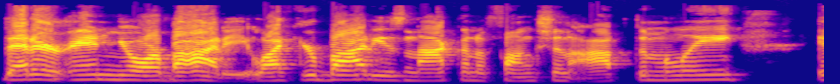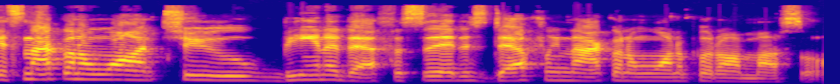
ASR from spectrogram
that are in your body. Like your body is not going to function optimally. It's not going to want to be in a deficit. It's definitely not going to want to put on muscle.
